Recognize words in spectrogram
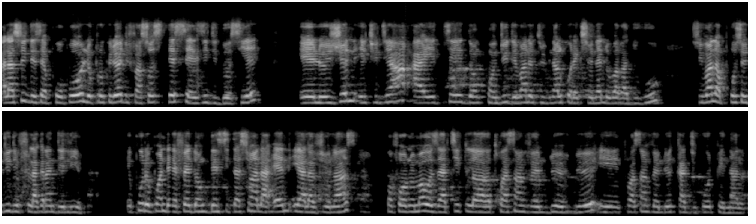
À la suite de ces propos, le procureur du Faso s'était saisi du dossier et le jeune étudiant a été donc conduit devant le tribunal correctionnel de Ouagadougou suivant la procédure de flagrant délit et pour répondre des faits d'incitation à la haine et à la violence, conformément aux articles 322.2 et 322.4 du Code pénal.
